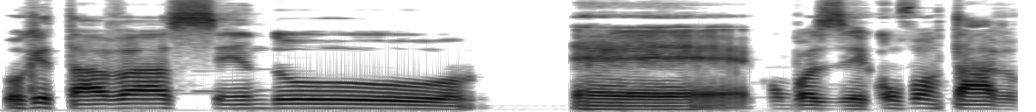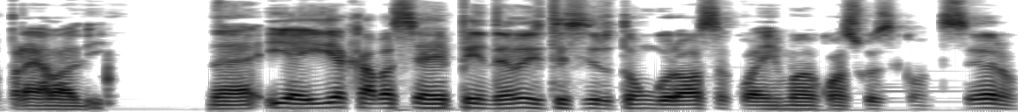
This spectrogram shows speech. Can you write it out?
Porque estava sendo, é, como posso dizer, confortável para ela ali. Né? E aí acaba se arrependendo de ter sido tão grossa com a irmã, com as coisas que aconteceram,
